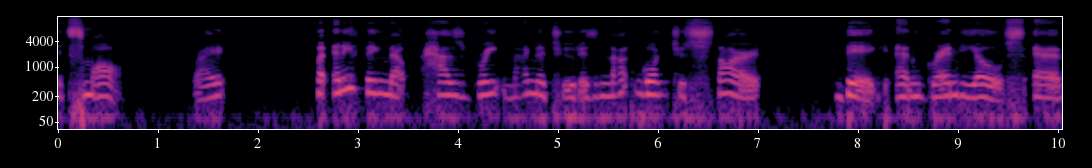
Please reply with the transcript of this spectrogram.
It's small, right? But anything that has great magnitude is not going to start big and grandiose and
